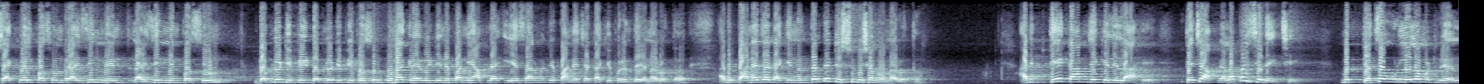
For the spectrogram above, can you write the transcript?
जॅकवेलपासून रायझिंग मेन रायझिंग मेनपासून W T P W T पीपासून पुन्हा ग्रॅव्हिटीने पाणी आपल्या ई एस आर म्हणजे पाण्याच्या टाकीपर्यंत येणार होतं. आणि पाण्याच्या टाकीनंतर ते डिस्ट्रीब्युशन होणार होतं. आणि ते काम जे केलेलं आहे त्याचे आपल्याला पैसे द्यायचे. मग त्याचं उरलेलं मटेरियल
